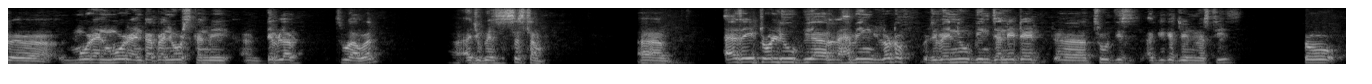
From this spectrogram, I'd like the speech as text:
uh, more and more entrepreneurs can be uh, developed through our uh, education system. Um, as I told you, we are having a lot of revenue being generated uh, through these agriculture universities. So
